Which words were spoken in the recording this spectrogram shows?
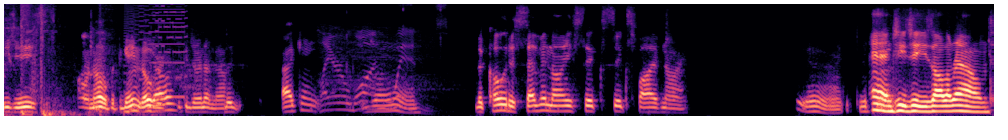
GG's. Oh no, but the game's over. Y'all- You can join up now. The, I can't. Player Join in. The code is seven nine six six five nine. Yeah. And. GG's all around.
